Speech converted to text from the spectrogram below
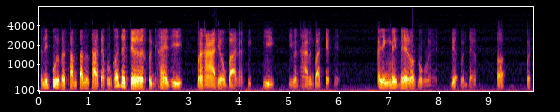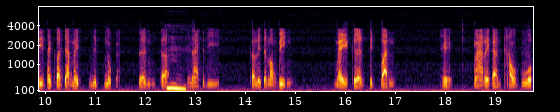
อันนี้พูดมาซ้ำๆซากๆแต่ผมก็ได้เจอคนไข้ที่มาหาที่โรงพยาบาลอะที่ที่มีปัญหาเรื่องบาดเจ็บเนี่ย ก็ยังไม่ไม่ลดลงเลย เยอะเหมือนเดิมเพราะปกติท่านก็จะไม่นึกหนุกอะเดินก็อืมไม่น่าจะดี ก็เลยจะลองวิ่ง ไม่เกินสิบวันเฮ้มาด้วยการเข่าบวม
